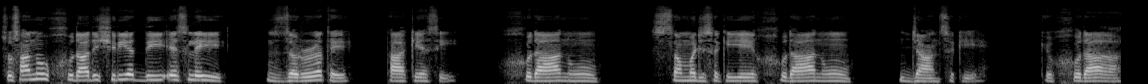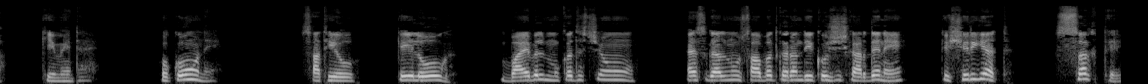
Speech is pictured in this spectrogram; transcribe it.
ਸੋ ਸਾਨੂੰ ਖੁਦਾ ਦੀ ਸ਼ਰੀਅਤ ਦੀ ਇਸ ਲਈ ਜ਼ਰੂਰਤ ਹੈ ਤਾਂ ਕਿ ਅਸੀਂ ਖੁਦਾ ਨੂੰ ਸਮਝ ਸਕੀਏ, ਖੁਦਾ ਨੂੰ ਜਾਣ ਸਕੀਏ ਕਿ ਖੁਦਾ ਕਿਵੇਂ ਹੈ ਉਹ ਕੌਣ ਹੈ ਸਾਥੀਓ, ਕਈ ਲੋਕ ਬਾਈਬਲ ਮੁਕੱਦਸ ਚੋਂ ਇਸ ਗੱਲ ਨੂੰ ਸਾਬਤ ਕਰਨ ਦੀ ਕੋਸ਼ਿਸ਼ ਕਰਦੇ ਨੇ ਕਿ ਸ਼ਰੀਅਤ ਸਖਤ ਹੈ।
